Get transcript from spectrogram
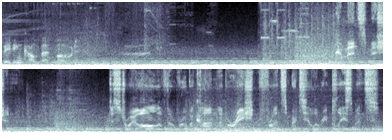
Activating combat mode. Commence mission. Destroy all of the Rubicon Liberation Front's artillery placements.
